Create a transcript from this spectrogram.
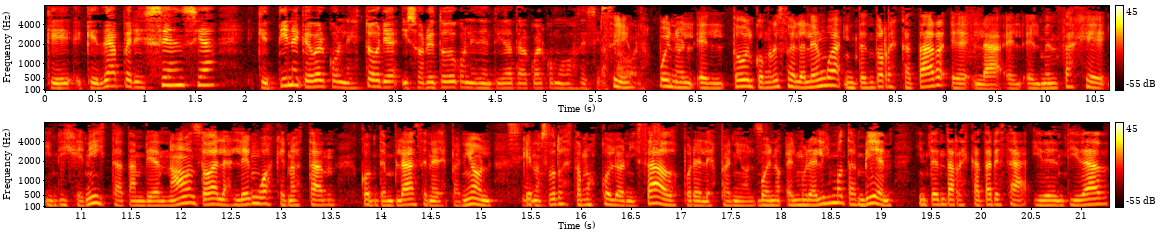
que, que da presencia que tiene que ver con la historia y sobre todo con la identidad tal cual como vos decías, Sí, bueno, el, el- todo el Congreso de la Lengua intentó rescatar eh, la- el, el mensaje indigenista también, ¿no? Todas las lenguas que no están contempladas en el español, Sí. que nosotros estamos colonizados por el español. Bueno, el muralismo también intenta rescatar esa identidad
